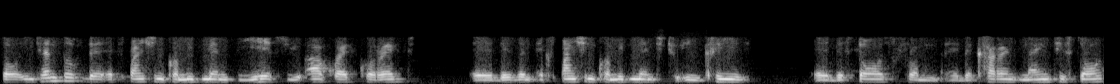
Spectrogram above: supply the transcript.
So, in terms of the expansion commitment, yes, you are quite correct. Uh, there's an expansion commitment to increase uh, the stores from uh, the current 90 stores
